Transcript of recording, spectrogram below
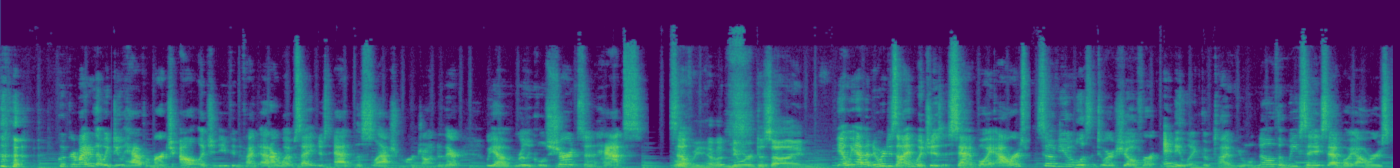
Quick reminder that we do have merch out, which you can find at our website. Just add the slash merch onto there. We have really cool shirts and hats. So So, we have a newer design. yeah, we have a newer design, which is Sad Boy Hours. So if you have listened to our show for any length of time, you will know that we say Sad Boy Hours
